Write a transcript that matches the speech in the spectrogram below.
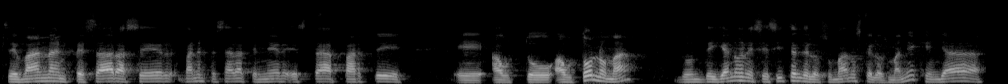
se van a empezar a hacer, van a empezar a tener esta parte auto, autónoma, donde ya no necesitan de los humanos que los manejen, ya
